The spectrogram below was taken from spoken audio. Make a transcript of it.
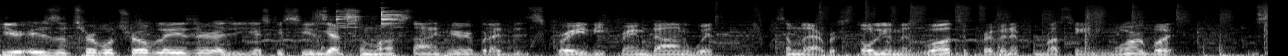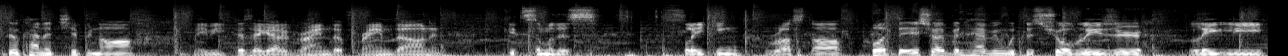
here is the turbo trailblazer. As you guys can see it's got some rust on here but i did spray the frame down with some of that rust-oleum as well to prevent it from rusting anymore but it's still kind of chipping off maybe because i got to grind the frame down and get some of this flaking rust off. But the issue i've been having with this trailblazer lately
